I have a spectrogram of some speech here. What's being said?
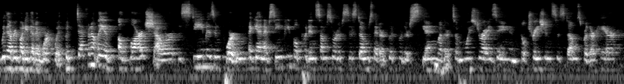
with everybody that I work with, but definitely a, a, large shower. The steam is important. Again, I've seen people put in some sort of systems that are good for their skin, whether it's a moisturizing and filtration systems for their hair,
